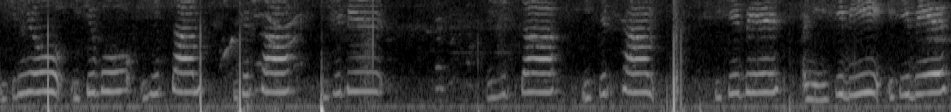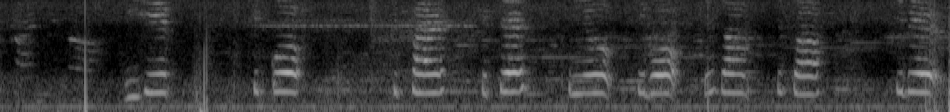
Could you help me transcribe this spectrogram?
26, 25, 23, 24, 21, 24, 23, 21, 아니 22, 21, 20, 19, 18, 17, 16, 15, 13, 14, 11,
